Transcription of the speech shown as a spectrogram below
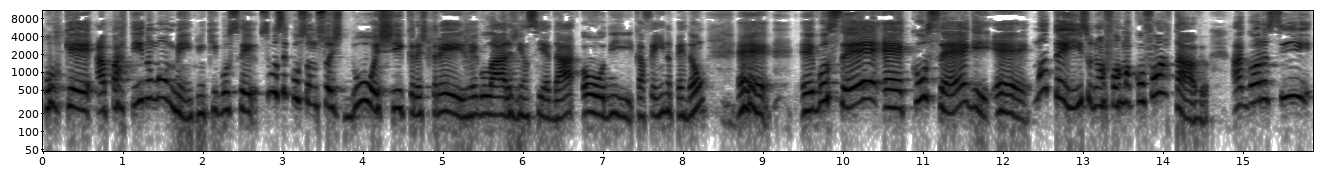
porque a partir do momento em que você, se você consome suas duas xícaras, três regulares de ansiedade, ou de cafeína, perdão, é, é, você é, consegue é, manter isso de uma forma confortável. Agora, se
